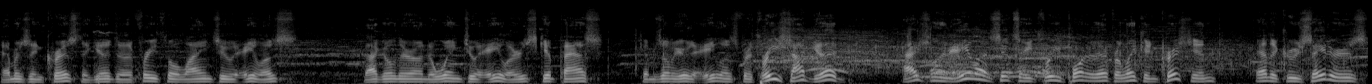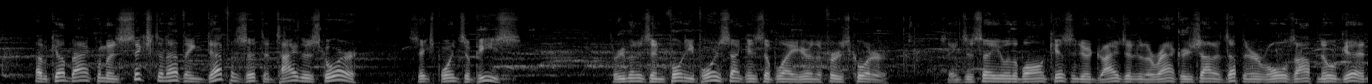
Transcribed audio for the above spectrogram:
Emerson Christ, they get it to the free throw line to Aylis. Back over there on the wing to Ehlers. Skip pass comes over here to Aylis for three. Shot good. Ashlyn Aylis hits a three-pointer there for Lincoln Christian. And the Crusaders have come back from a 6 to nothing deficit to tie the score. Six points apiece. Three minutes and 44 seconds to play here in the first quarter. St. Cecilia with the ball. Kissinger drives it to the rack. Her shot is up there. Rolls off. No good.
